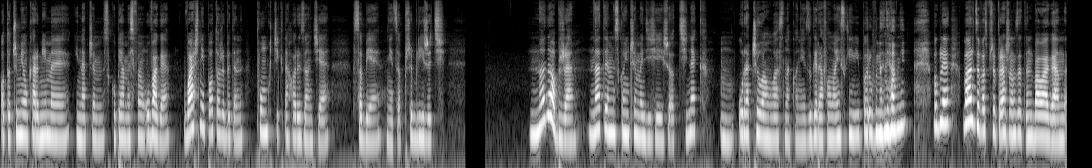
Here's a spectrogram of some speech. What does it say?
o to, czym ją karmimy i na czym skupiamy swoją uwagę, właśnie po to, żeby ten punkcik na horyzoncie sobie nieco przybliżyć. No dobrze, na tym skończymy dzisiejszy odcinek. Mm, uraczyłam Was na koniec grafomańskimi porównaniami. W ogóle bardzo Was przepraszam za ten bałagan y,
